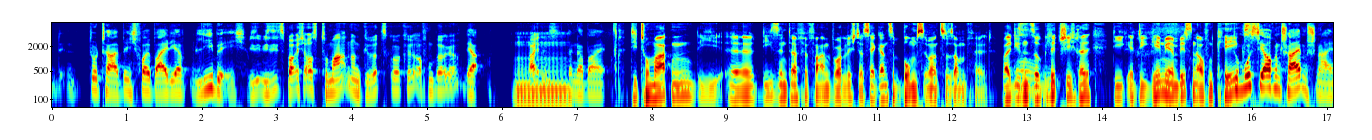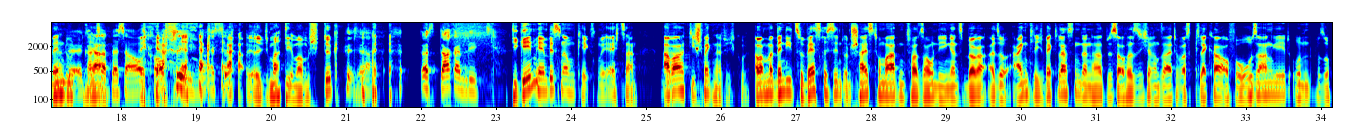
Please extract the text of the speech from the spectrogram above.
total, bin ich voll bei dir. Liebe ich. Wie, wie sieht's bei euch aus? Tomaten und Gewürzgurke auf dem Burger? Ja, Beides. bin dabei. Die Tomaten, die, äh, die sind dafür verantwortlich, dass der ganze Bums immer zusammenfällt. Weil die sind so glitschig, re- die, die gehen mir ein bisschen auf den Keks. Oh. Du musst die auch in Scheiben schneiden. Wenn du- kannst ja. das besser auch drauflegen, weißt du? Ja, ich mach die immer am Stück. Ja, das daran liegt's. Die gehen mir ein bisschen auf den Keks, muss ich echt sagen. Aber die schmecken natürlich cool. Aber wenn die zu wässrig sind und scheiß Tomaten, versauen die den ganzen Burger. Also eigentlich weglassen, dann bist du auf der sicheren Seite, was Klecker auf der Hose angeht und so.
